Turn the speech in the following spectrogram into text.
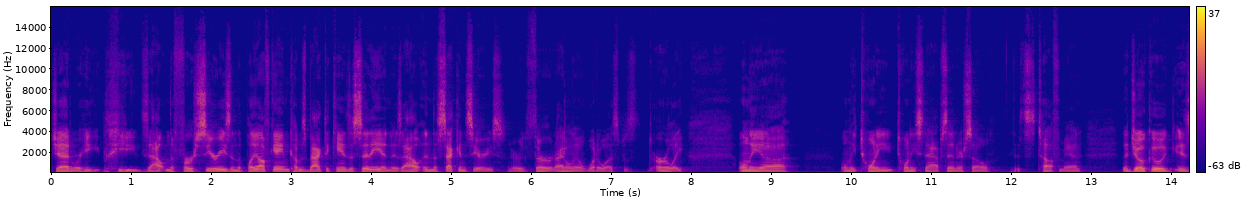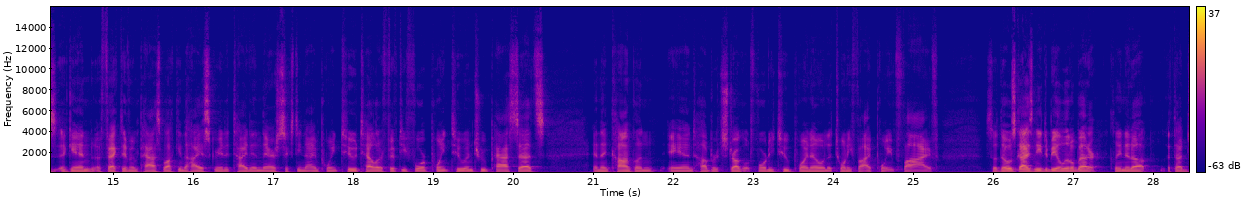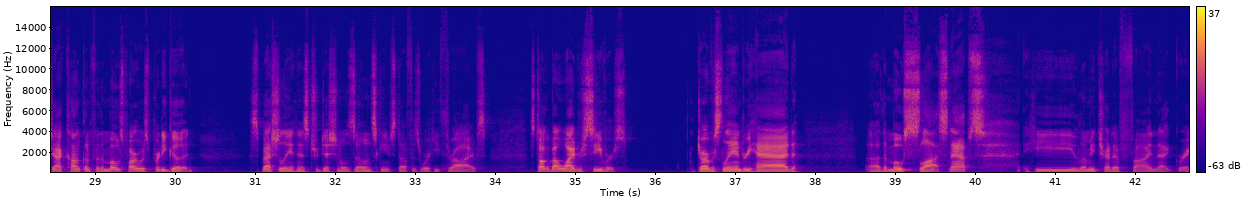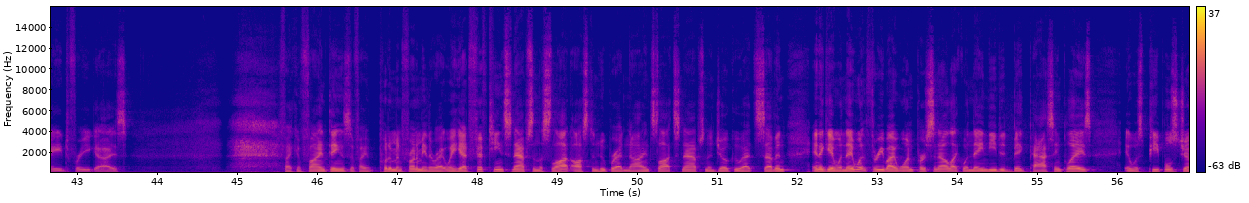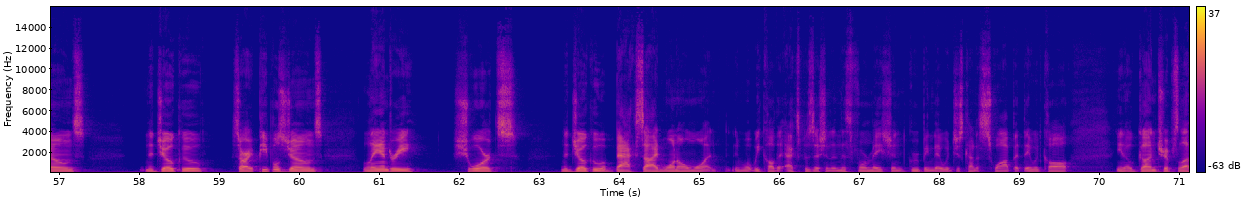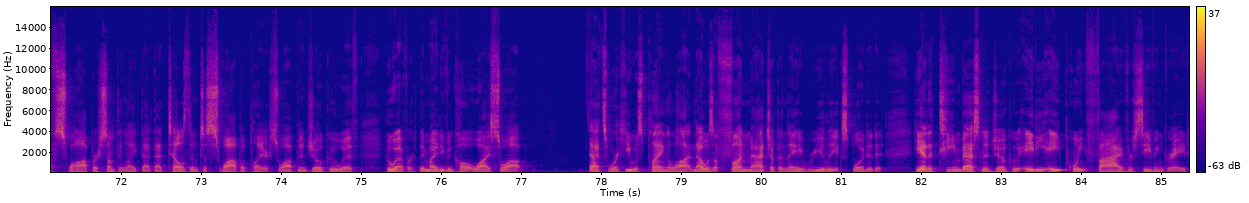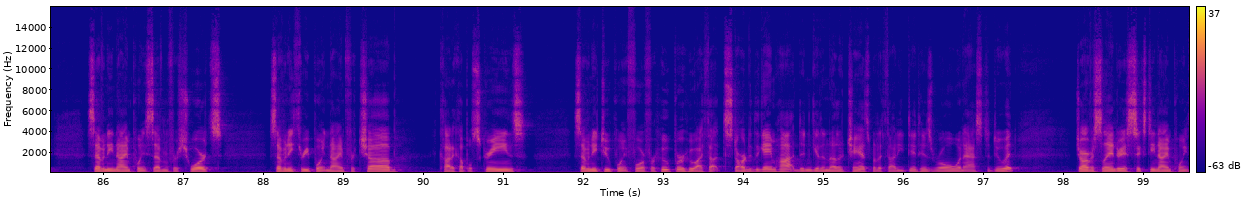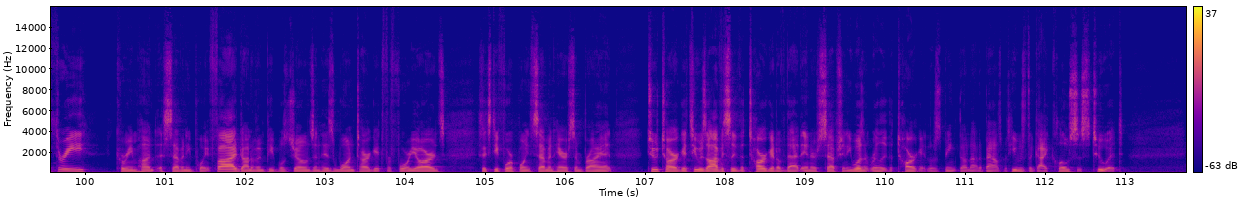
Jed, where he he's out in the first series in the playoff game, comes back to Kansas City and is out in the second series or the third. I don't know what it was. It was early, only uh, only 20, 20 snaps in or so. It's tough, man. Njoku is again effective in pass blocking, the highest graded tight end there, 69.2. Teller 54.2 in true pass sets, and then Conklin and Hubbard struggled, 42.0 and a 25.5. So those guys need to be a little better, clean it up. I thought Jack Conklin, for the most part, was pretty good, especially in his traditional zone scheme stuff, is where he thrives. Let's talk about wide receivers. Jarvis Landry had uh, the most slot snaps. He, let me try to find that grade for you guys. If I can find things, if I put him in front of me the right way, he had 15 snaps in the slot. Austin Hooper had nine slot snaps. Njoku had seven. And again, when they went three by one personnel, like when they needed big passing plays, it was Peoples Jones, Njoku, sorry, Peoples Jones, Landry, Schwartz, Njoku a backside one on one in what we call the X position. In this formation grouping, they would just kind of swap it. They would call you know, gun trips left swap or something like that. That tells them to swap a player, swap Njoku with whoever. They might even call it Y swap. that's where he was playing a lot, and that was a fun matchup, and they really exploited it. He had a team best Njoku, 88.5 receiving grade, 79.7 for Schwartz, 73.9 for Chubb, caught a couple screens, 72.4 for Hooper, who I thought started the game hot, didn't get another chance, but I thought he did his role when asked to do it. Jarvis Landry is 69.3, Kareem Hunt a 70.5, Donovan Peoples Jones and his one target for four yards, 64.7, Harrison Bryant two targets. He was obviously the target of that interception. He wasn't really the target; it was being thrown out of bounds, but he was the guy closest to it.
